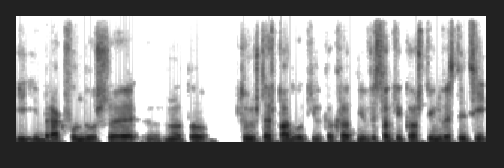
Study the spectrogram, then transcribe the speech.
i, i brak funduszy, no to tu już też padło kilkakrotnie, wysokie koszty inwestycji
